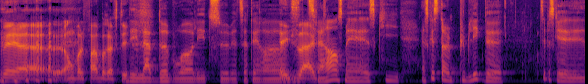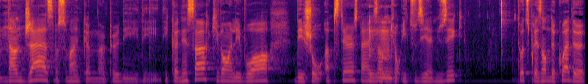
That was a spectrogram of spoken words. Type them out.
mais euh, on va le faire breveter. Des lattes de bois, les tubes, etc. Exact. Des différences, mais est-ce est-ce que c'est un public de. Tu sais, parce que dans le jazz, ça va souvent être comme un peu des, des- des connaisseurs qui vont aller voir des shows upstairs, par exemple, Mhm. qui ont étudié la musique. Toi, tu présentes de quoi de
